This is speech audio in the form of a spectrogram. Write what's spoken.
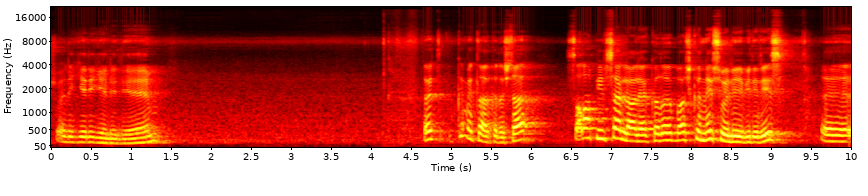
Şöyle geri gelelim. Evet kıymetli arkadaşlar Salah Birsel'le alakalı başka ne söyleyebiliriz? Ee,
